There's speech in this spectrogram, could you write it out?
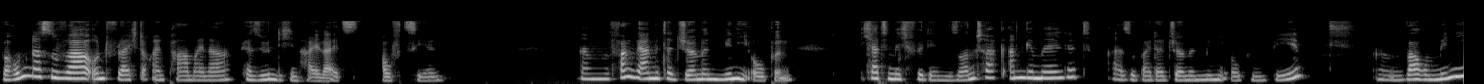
warum das so war und vielleicht auch ein paar meiner persönlichen Highlights aufzählen. Ähm, fangen wir an mit der German Mini Open. Ich hatte mich für den Sonntag angemeldet, also bei der German Mini Open B. Ähm, warum Mini?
